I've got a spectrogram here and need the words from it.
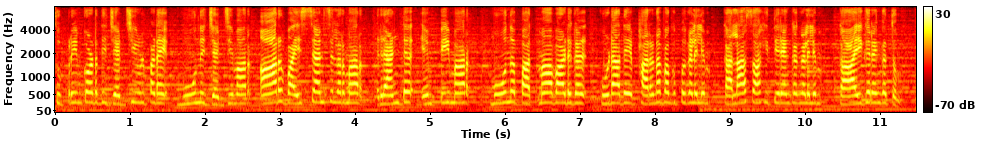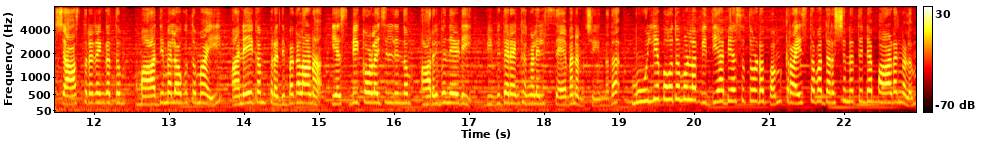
സുപ്രീം കോടതി ജഡ്ജി ഉൾപ്പെടെ മൂന്ന് ജഡ്ജിമാർ ആറ് വൈസ് ചാൻസലർമാർ രണ്ട് എം പിമാർ മൂന്ന് പത്മ അവാർഡുകൾ കൂടാതെ ഭരണവകുപ്പുകളിലും കലാസാഹിത്യ രംഗങ്ങളിലും കായിക രംഗത്തും ശാസ്ത്രരംഗത്തും മാധ്യമലോകത്തുമായി അനേകം പ്രതിഭകളാണ് എസ് ബി കോളേജിൽ നിന്നും അറിവ് നേടി വിവിധ രംഗങ്ങളിൽ സേവനം ചെയ്യുന്നത്. മൂല്യബോധമുള്ള വിദ്യാഭ്യാസത്തോടൊപ്പം ക്രൈസ്തവ ദർശനത്തിന്റെ പാഠങ്ങളും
